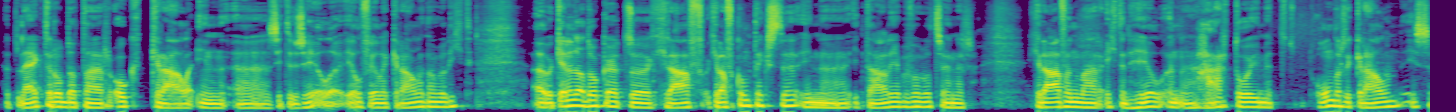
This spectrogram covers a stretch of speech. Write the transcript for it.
het lijkt erop dat daar ook kralen in eh, zitten. Dus heel, heel vele kralen dan wellicht. Eh, we kennen dat ook uit graaf, grafcontexten. In eh, Italië bijvoorbeeld zijn er graven waar echt een heel een haartooi met honderden kralen is,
